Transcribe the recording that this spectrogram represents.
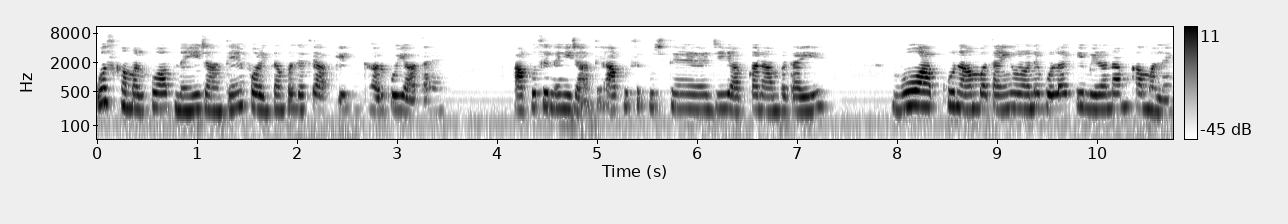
उस कमल को आप नहीं जानते हैं। फॉर एग्ज़ाम्पल जैसे आपके घर कोई आता है, आप उसे नहीं जानते। आप उसे पूछते हैं, जी, आपका नाम बताइए। वो आपको नाम बताएँगे। उन्होंने बोला कि, मेरा नाम कमल है।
